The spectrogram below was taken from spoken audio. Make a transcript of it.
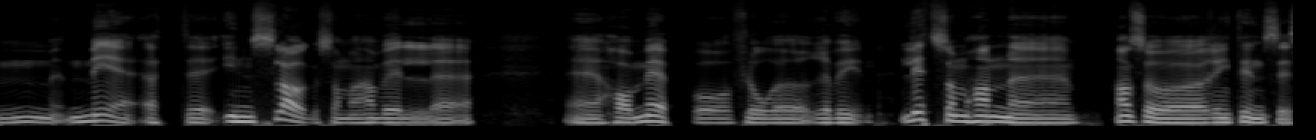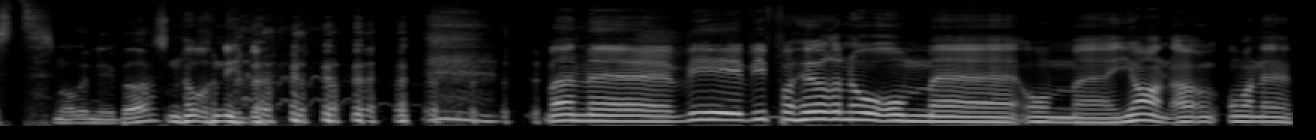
med et innslag som han vil ha med på Florø-revyen. Litt som han han som ringte inn sist. Snorre Nybø? Snorre Nybø. Men vi, vi, får høre nå om, om Jan Om han er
